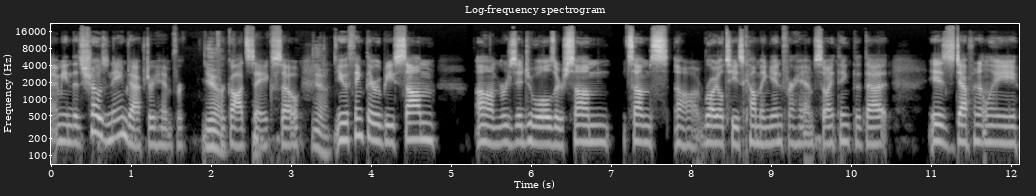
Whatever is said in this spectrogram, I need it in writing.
I mean, the show's named after him for yeah. for God's sake. So yeah. you would think there would be some um, residuals or some some uh, royalties coming in for him. So I think that that is definitely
